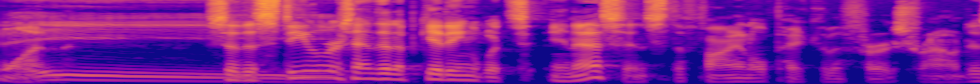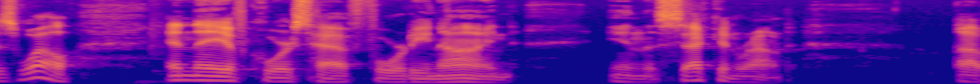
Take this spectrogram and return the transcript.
one. Hey. So the Steelers ended up getting what's in essence the final pick of the first round as well. And they, of course, have 49 in the second round, uh,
